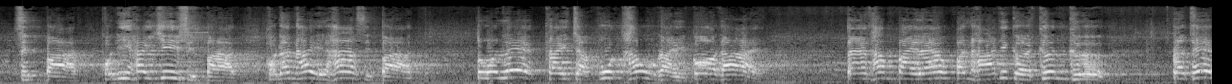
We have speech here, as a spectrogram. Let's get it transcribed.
10บาท คนนี้ให้20บาท คนนั้นให้50บาท ตัวเลขใครจะพูดเท่าไหร่ก็ได้ แต่ทำไปแล้วปัญหาที่เกิดขึ้นคือ ประเทศ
